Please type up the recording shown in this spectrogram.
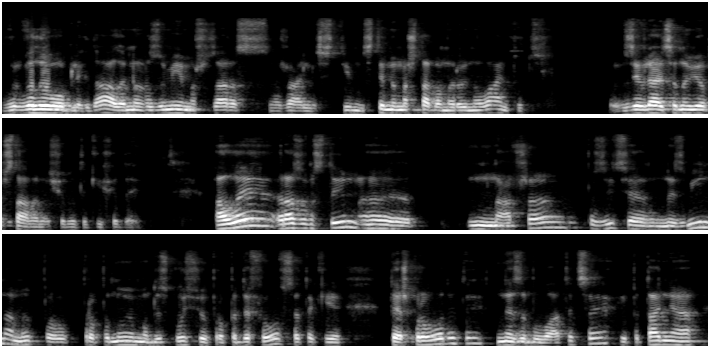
вели облік. Да, але ми розуміємо, що зараз, на жаль, з, тим, з тими масштабами руйнувань тут з'являються нові обставини щодо таких ідей. Але разом з тим, е, наша позиція незмінна. Ми пропонуємо дискусію про ПДФО все-таки теж проводити, не забувати це. І питання,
